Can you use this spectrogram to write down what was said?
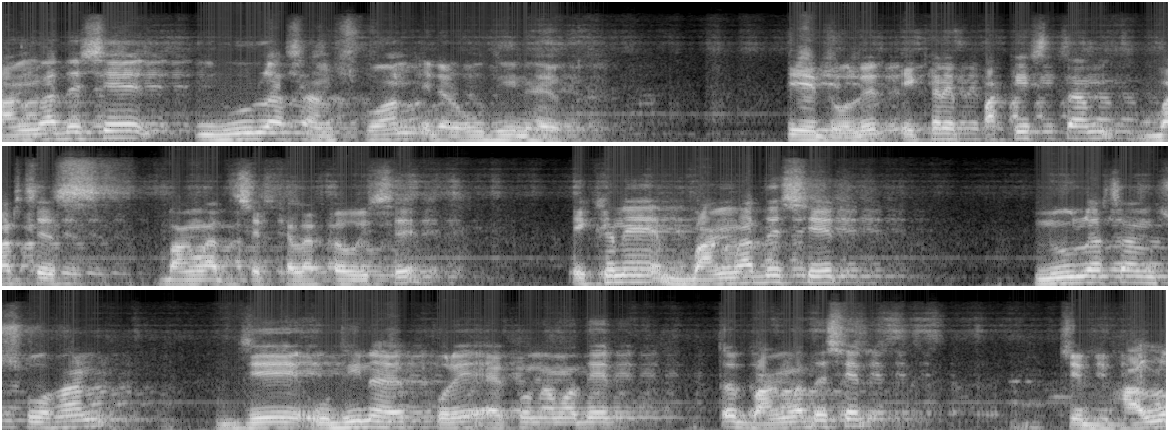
বাংলাদেশের নুরুল হাসান সোয়ান এটার অধিনায়ক। এ দলের। এখানে পাকিস্তান ভার্সেস বাংলাদেশের খেলাটা হয়েছে। এখানে বাংলাদেশের নুরুল হাসান সোহান যে অধিনায়ক করে এখন আমাদের তো বাংলাদেশের যে ভালো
